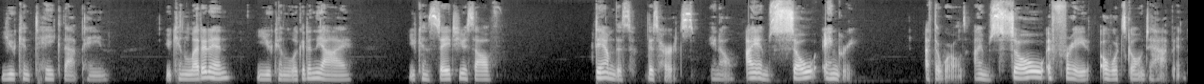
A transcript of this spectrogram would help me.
You can take that pain. You can let it in. You can look it in the eye you can say to yourself, damn, this, this hurts. You know, I am so angry at the world. I'm so afraid of what's going to happen.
